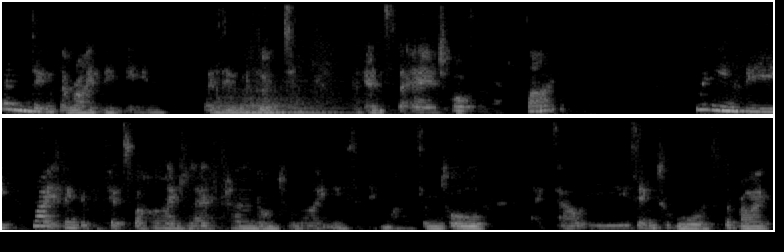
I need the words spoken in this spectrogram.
bending the right knee in, placing the foot against the edge of the left side. Bringing the right fingertips behind, left hand onto right knee, sitting nice and tall. Exhale, easing towards the right.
